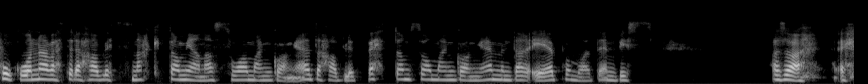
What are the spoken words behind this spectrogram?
Pga. at det har blitt snakket om gjerne så mange ganger, det har blitt bedt om så mange ganger, men det er på en måte en viss altså, eh,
